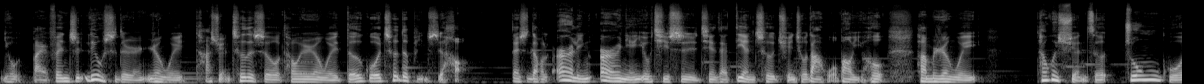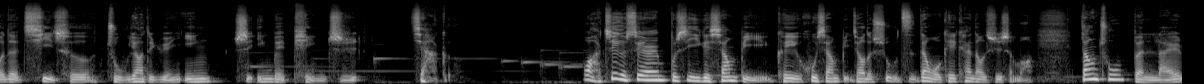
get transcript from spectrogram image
有百分之六十的人认为他选车的时候，他会认为德国车的品质好。但是到了二零二二年，尤其是现在电车全球大火爆以后，他们认为他会选择中国的汽车，主要的原因是因为品质、价格。哇，这个虽然不是一个相比可以互相比较的数字，但我可以看到的是什么？当初本来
